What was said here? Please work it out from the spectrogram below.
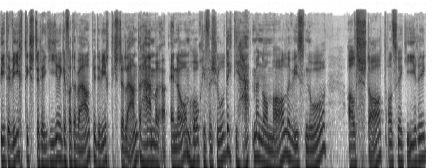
Bei den wichtigsten Regierungen der Welt, bei den wichtigsten Ländern haben wir eine enorm hohe Verschuldung. Die hat man normalerweise nur als Staat, als Regierung,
